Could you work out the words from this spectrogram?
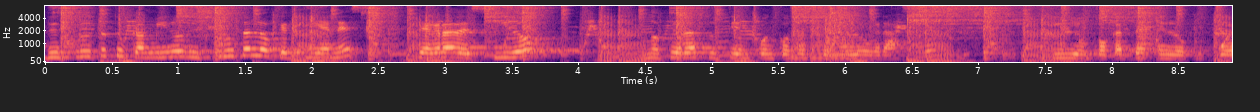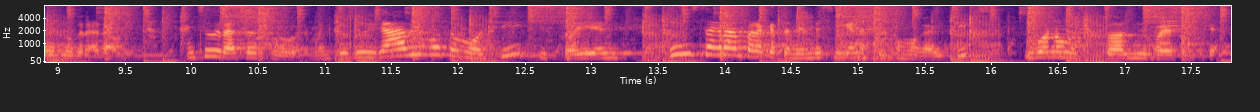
disfruta tu camino, disfruta lo que tienes, te agradecido, no pierdas tu tiempo en cosas que no lograste y enfócate en lo que puedes lograr ahorita. Muchas gracias por verme. Yo soy Gaby Motomochi y estoy en Instagram para que también me sigan, estoy como Gaby Tips. Y bueno, pues, todas mis redes sociales.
